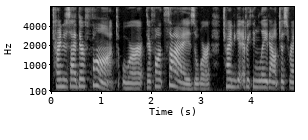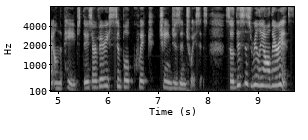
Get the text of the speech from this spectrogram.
trying to decide their font or their font size or trying to get everything laid out just right on the page. These are very simple, quick changes and choices. So, this is really all there is.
